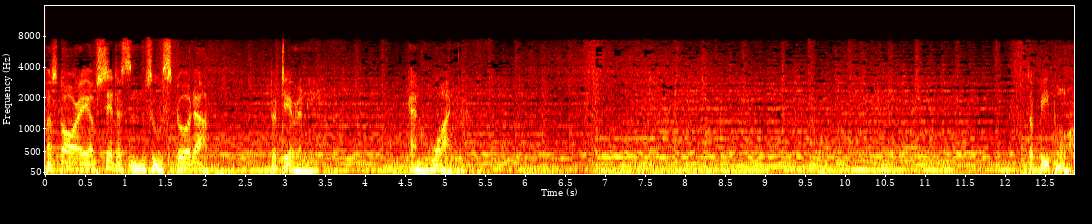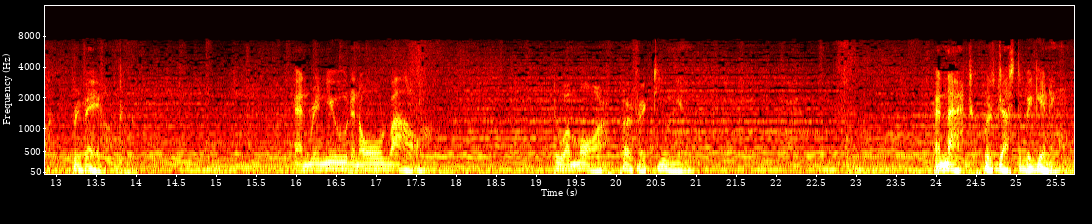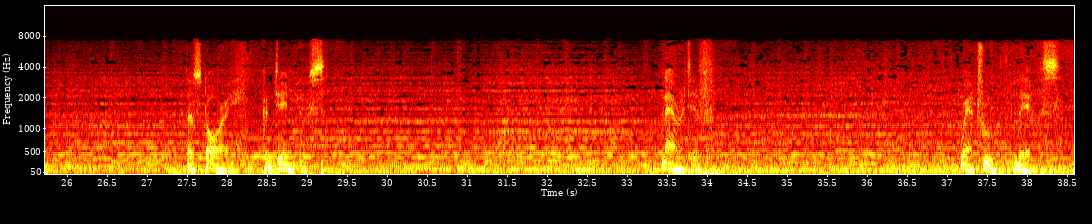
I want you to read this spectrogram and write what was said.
A story of citizens who stood up to tyranny and won. The people prevailed and renewed an old vow to a more perfect union. And that was just the beginning. The story continues. Narativ. Where truth lives.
